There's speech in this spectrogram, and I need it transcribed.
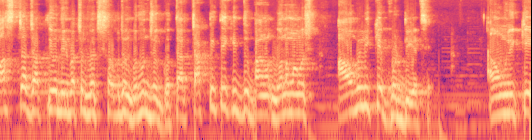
পাঁচটা জাতীয় নির্বাচন হয়েছে সর্বজন গ্রহণযোগ্য। তার চারটিতে কিন্তু গণমানুষ আওয়ামী লীগকে ভোট দিয়েছে। আওয়ামী লীগকে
